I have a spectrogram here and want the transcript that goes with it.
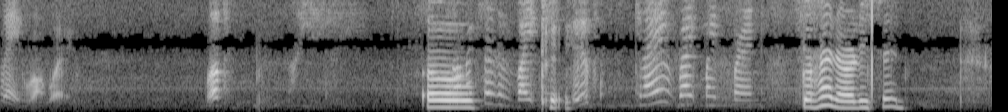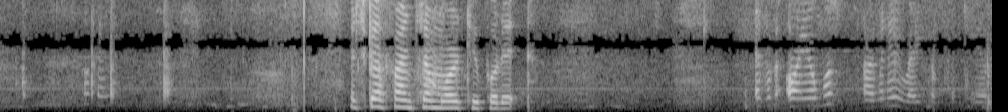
Wait, wrong way. Whoops. oh, Someone says invite me. okay. Oops. Can I invite my friend? go ahead, I already said. Okay. I just gotta find somewhere to put it. I forgot. Oh, I almost. I'm gonna write something to you.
